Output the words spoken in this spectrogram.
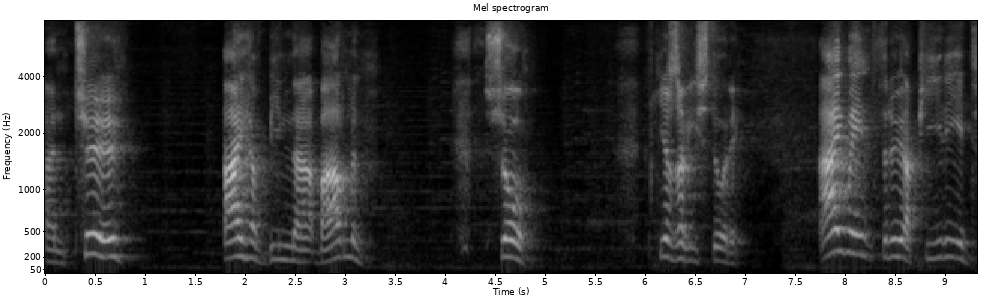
And two, I have been that barman. So, here's a wee story. I went through a period,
